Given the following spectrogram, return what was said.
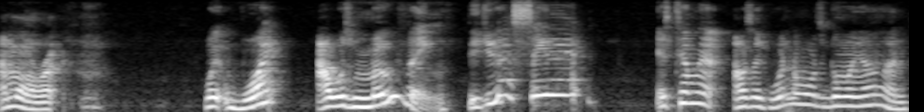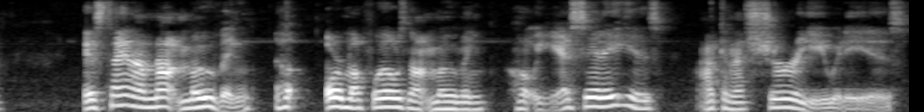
I'm gonna run. Wait, what? I was moving. Did you guys see that? It's telling me. I was like, what in the world's going on? It's saying I'm not moving, or my wheel's not moving. Oh, yes, it is. I can assure you it is.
